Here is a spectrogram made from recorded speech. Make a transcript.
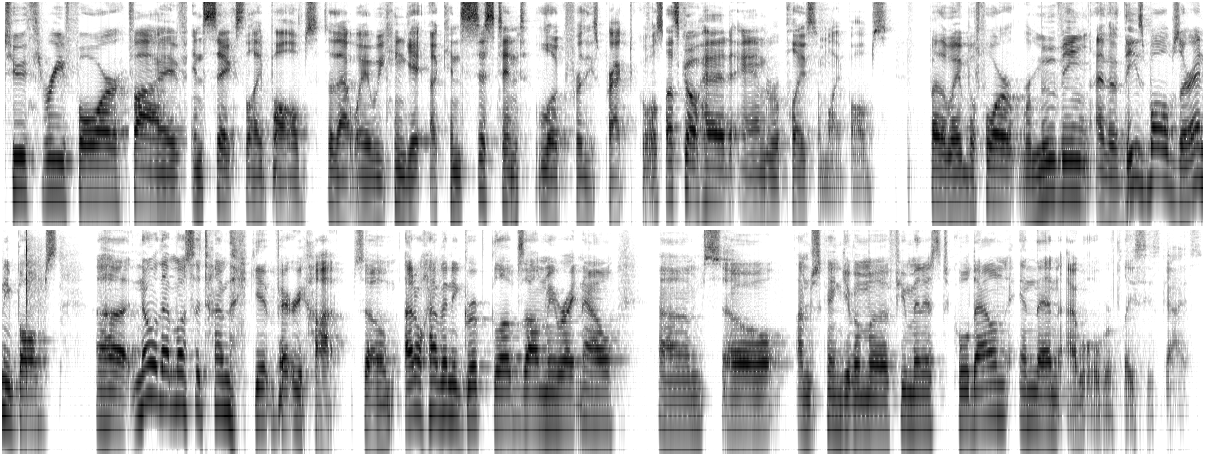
two, three, four, five, and six light bulbs. So that way we can get a consistent look for these practicals. Let's go ahead and replace some light bulbs. By the way, before removing either these bulbs or any bulbs, uh, know that most of the time they get very hot. So I don't have any grip gloves on me right now. Um, so I'm just gonna give them a few minutes to cool down and then I will replace these guys.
